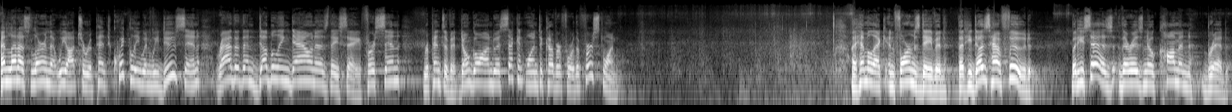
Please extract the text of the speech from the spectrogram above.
And let us learn that we ought to repent quickly when we do sin rather than doubling down, as they say. First sin, repent of it. Don't go on to a second one to cover for the first one. Ahimelech informs David that he does have food, but he says there is no common bread.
